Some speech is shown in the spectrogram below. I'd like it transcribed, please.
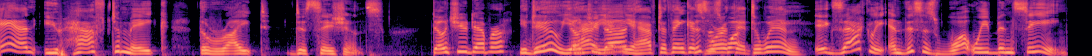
And you have to make the right decisions. Don't you, Deborah? You do. You, Don't ha- you, Doug? you have to think it's This worth what- it to win. Exactly. And this is what we've been seeing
